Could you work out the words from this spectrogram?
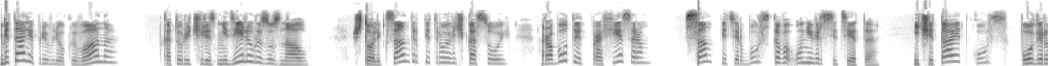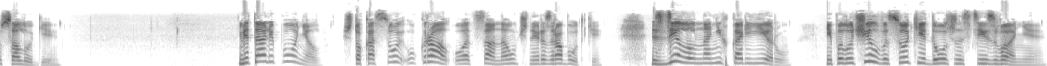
Виталий привлек Ивана, который через неделю разузнал, что Александр Петрович Косой работает профессором Санкт-Петербургского университета и читает курс по вирусологии. Виталий понял, что Косой украл у отца научные разработки, сделал на них карьеру и получил высокие должности и звания.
